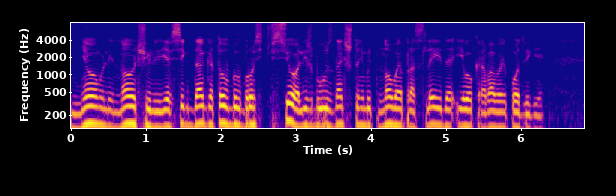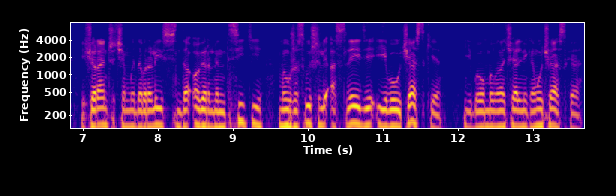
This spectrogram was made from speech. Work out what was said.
Днем ли, ночью ли, я всегда готов был бросить все, лишь бы узнать что-нибудь новое про Слейда и его кровавые подвиги. Еще раньше, чем мы добрались до Оверленд-Сити, мы уже слышали о Слейде и его участке, ибо он был начальником участка.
